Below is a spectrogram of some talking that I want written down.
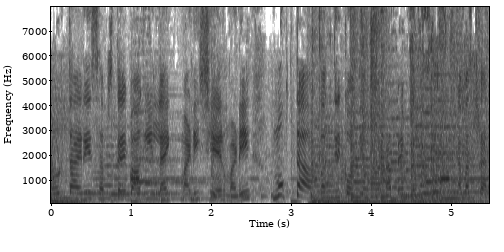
ನೋಡ್ತಾ ಇರಿ ಸಬ್ಸ್ಕ್ರೈಬ್ ಆಗಿ ಲೈಕ್ ಮಾಡಿ ಶೇರ್ ಮಾಡಿ. ಮುಕ್ತ ಪತ್ರಿಕೋದ್ಯಮವನ್ನು ಬೆಂಬಲಿಸಿ. ನಮಸ್ಕಾರ.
